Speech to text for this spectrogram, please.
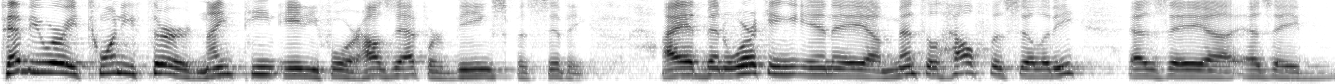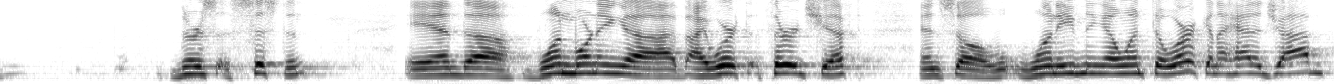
February 23rd, 1984. How's that for being specific? I had been working in a, a uh, mental health facility as a, uh, as a nurse assistant. And uh, one morning uh, I worked third shift. And so one evening I went to work and I had a job.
